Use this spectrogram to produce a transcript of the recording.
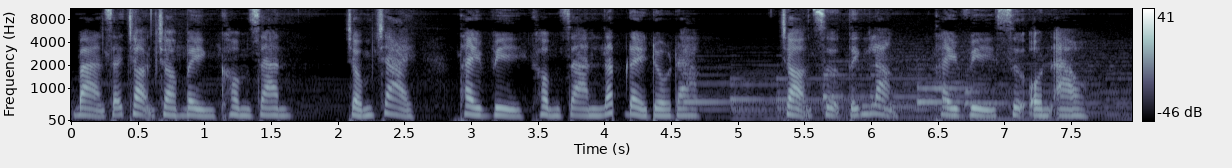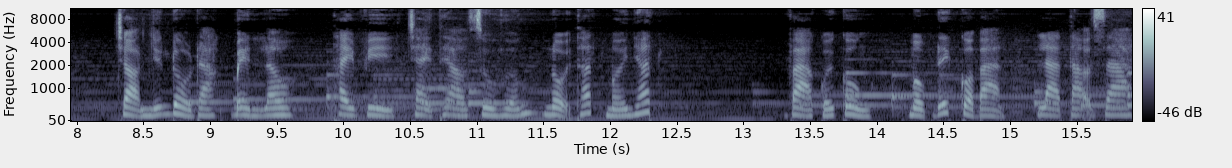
Bạn sẽ chọn cho mình không gian chống trải thay vì không gian lấp đầy đồ đạc. Chọn sự tĩnh lặng thay vì sự ồn ào. Chọn những đồ đạc bền lâu thay vì chạy theo xu hướng nội thất mới nhất. Và cuối cùng, mục đích của bạn là tạo ra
